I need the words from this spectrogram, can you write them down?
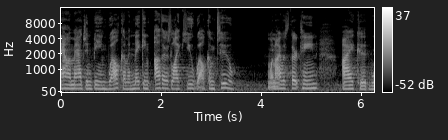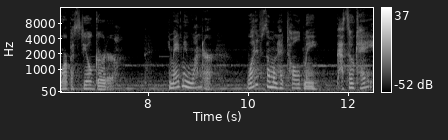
Now imagine being welcome and making others like you welcome too. When I was 13, I could warp a steel girder. He made me wonder what if someone had told me that's okay?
